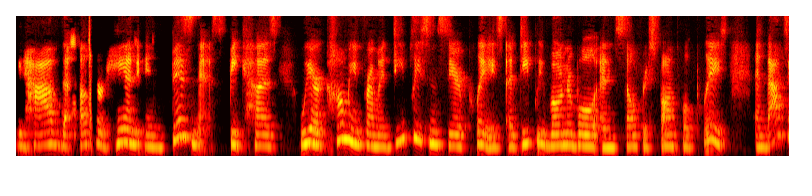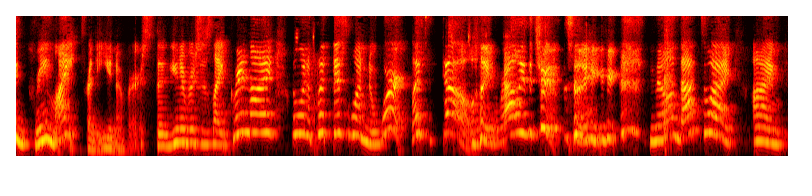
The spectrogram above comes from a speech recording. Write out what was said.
we have the upper hand in business because we are coming from a deeply sincere place a deeply vulnerable and self-responsible place. And that's a green light for the universe. The universe is like green light we want to put this one to work. Let's go. Like rally the troops. You know? That's why i'm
